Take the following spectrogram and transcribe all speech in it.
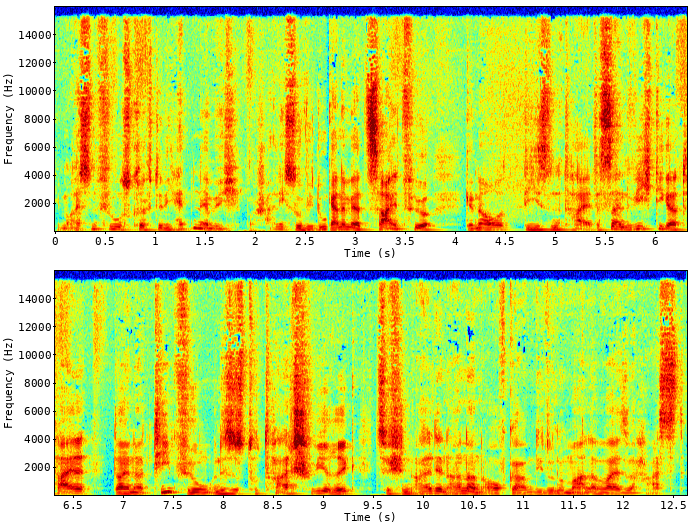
Die meisten Führungskräfte, die hätten nämlich wahrscheinlich so wie du gerne mehr Zeit für genau diesen Teil. Das ist ein wichtiger Teil deiner Teamführung und es ist total schwierig zwischen all den anderen Aufgaben, die du normalerweise hast,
